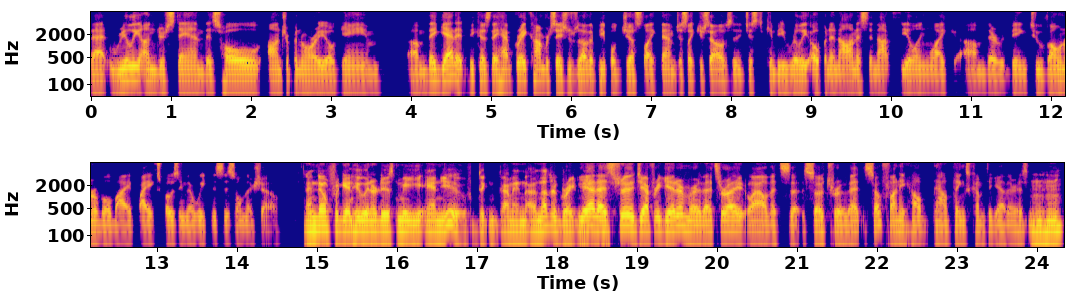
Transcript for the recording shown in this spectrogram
that really understand this whole entrepreneurial game um, they get it because they have great conversations with other people just like them, just like yourselves. They just can be really open and honest and not feeling like um, they're being too vulnerable by by exposing their weaknesses on their show. And don't forget who introduced me and you. I mean, another great. Yeah, that's true. Jeffrey Gitomer. That's right. Wow, that's uh, so true. That's so funny how how things come together, isn't it?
